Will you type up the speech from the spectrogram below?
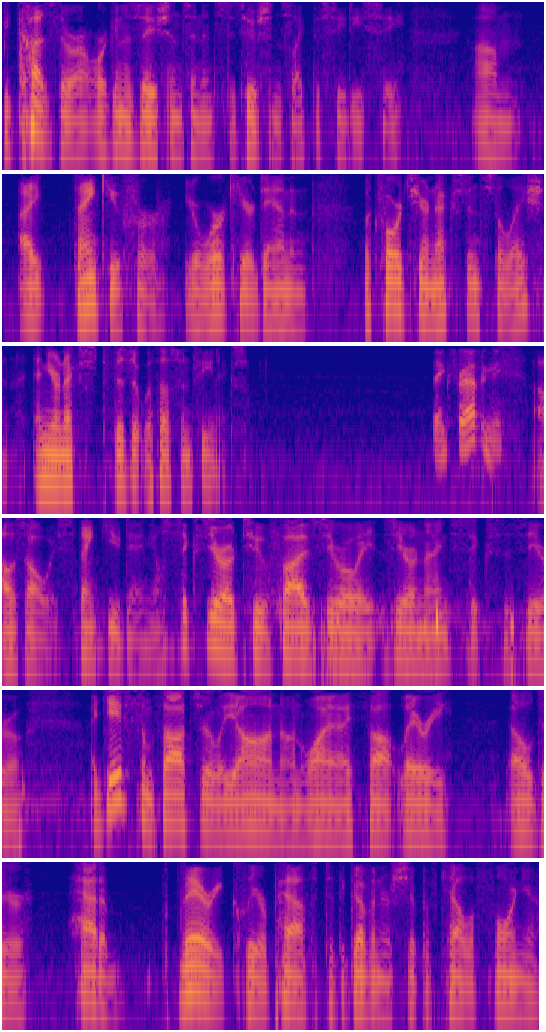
because there are organizations and institutions like the CDC. Um, I thank you for your work here, Dan, and look forward to your next installation and your next visit with us in Phoenix. Thanks for having me. As always, thank you, Daniel. 602 508 0960. I gave some thoughts early on on why I thought Larry Elder had a very clear path to the governorship of California.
